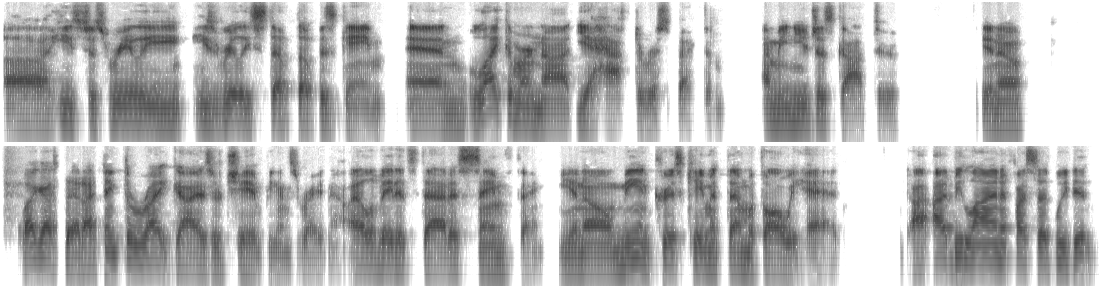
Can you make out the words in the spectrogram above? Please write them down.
Uh, he's just really he's really stepped up his game, and like him or not, you have to respect him. I mean, you just got to, you know. Like I said, I think the right guys are champions right now. Elevated status, same thing. You know, me and Chris came at them with all we had. I, would be lying if I said we didn't,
